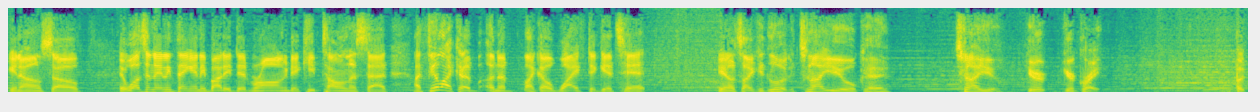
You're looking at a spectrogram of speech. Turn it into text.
you know. So it wasn't anything anybody did wrong. They keep telling us that. I feel like a, an, a like a wife that gets hit. You know, it's like, look, it's not you, okay? It's not you. You're you're great, but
